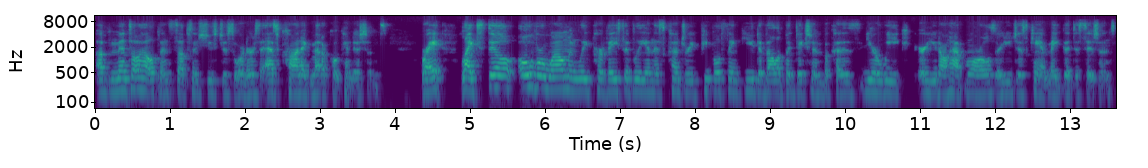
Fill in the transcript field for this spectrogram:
of mental health and substance use disorders as chronic medical conditions, right? Like, still overwhelmingly pervasively in this country, people think you develop addiction because you're weak or you don't have morals or you just can't make good decisions.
